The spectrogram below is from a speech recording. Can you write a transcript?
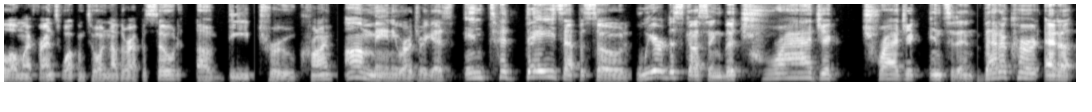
Hello, my friends. Welcome to another episode of Deep True Crime. I'm Manny Rodriguez. In today's episode, we are discussing the tragic, tragic incident that occurred at a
